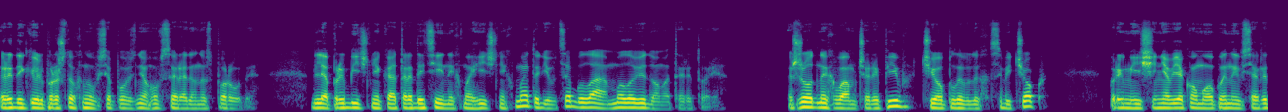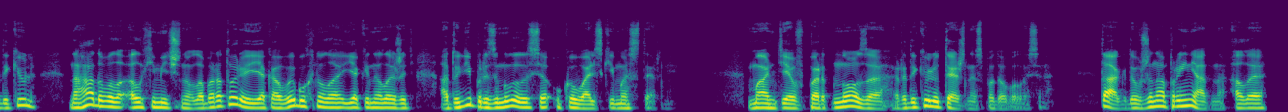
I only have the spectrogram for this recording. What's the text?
Редикюль проштовхнувся повз нього всередину споруди. Для прибічника традиційних магічних методів це була маловідома територія. Жодних вам черепів чи опливлих свічок. Приміщення, в якому опинився редикюль, нагадувало алхімічну лабораторію, яка вибухнула, як і належить, а тоді приземлилася у ковальській майстерні. Мантія впертноза редикюлю теж не сподобалася. Так, довжина прийнятна, але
